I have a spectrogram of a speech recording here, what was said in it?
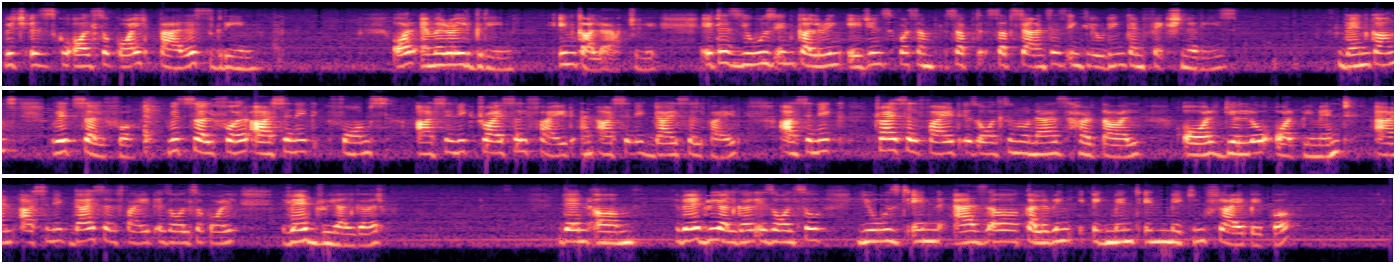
which is also called Paris green or emerald green in color actually. It is used in coloring agents for some sub substances including confectionaries. Then comes with sulfur. With sulfur, arsenic forms arsenic trisulfide and arsenic disulfide. Arsenic trisulfide is also known as hartal or yellow or orpiment and arsenic disulfide is also called red realgar. Then um, red realgar is also used in as a coloring pigment in making fly paper.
